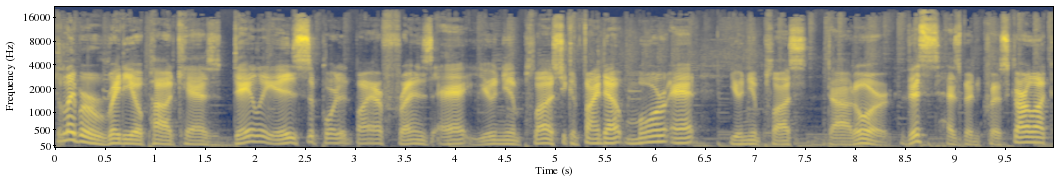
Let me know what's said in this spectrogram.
The Labor Radio Podcast Daily is supported by our friends at Union Plus. You can find out more at unionplus.org. This has been Chris Garlock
